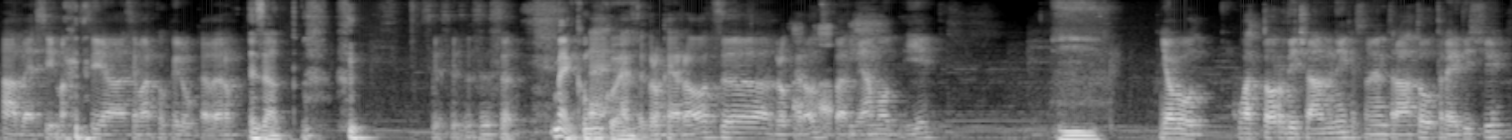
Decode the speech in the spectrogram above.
ah beh sì, ma sia, sia Marco che Luca, vero? Esatto. Sì, sì, sì, sì, sì. Beh, comunque... Eh, Broken Roads, Broken Roads parliamo di... Mm. Io avevo 14 anni che sono entrato, 13,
